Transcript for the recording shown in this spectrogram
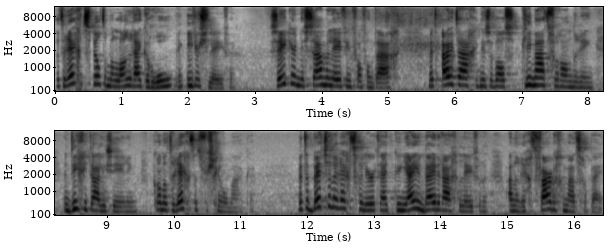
Het recht speelt een belangrijke rol in ieders leven. Zeker in de samenleving van vandaag, met uitdagingen zoals klimaatverandering en digitalisering, kan het recht het verschil maken. Met de bachelor rechtsgeleerdheid kun jij een bijdrage leveren aan een rechtvaardige maatschappij.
